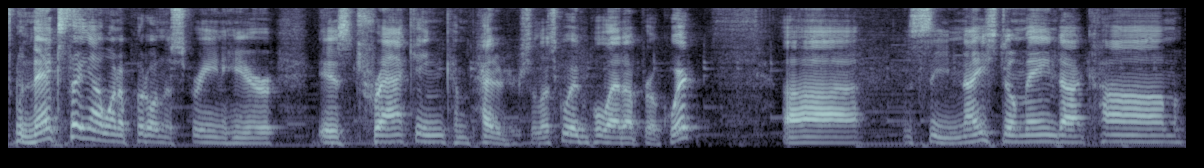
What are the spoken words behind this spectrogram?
The next thing I want to put on the screen here is tracking competitors. So let's go ahead and pull that up real quick. Uh, let's see nicedomain.com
